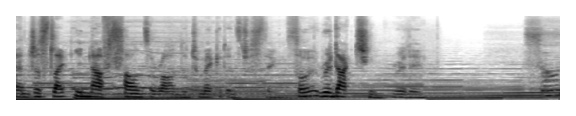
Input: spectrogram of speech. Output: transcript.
and just like enough sounds around it to make it interesting. So, reduction, really. So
